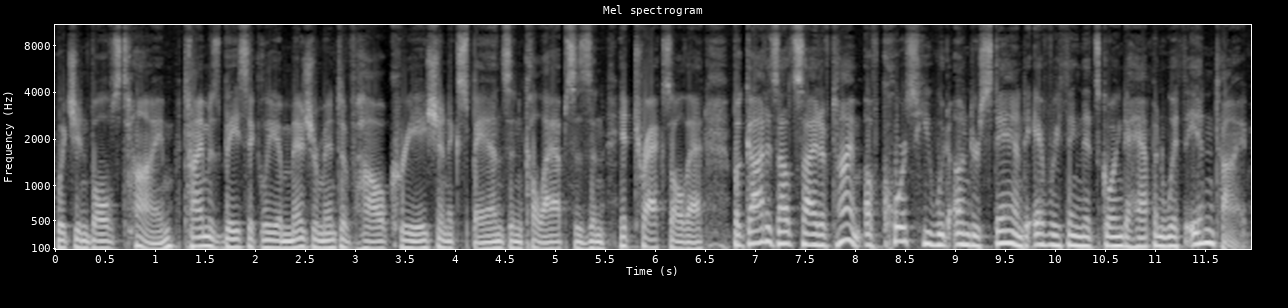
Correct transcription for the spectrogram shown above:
which involves time, time is basically a measurement of how creation expands and collapses and it tracks all that. But God is outside of time. Of course, he would understand everything that's going to happen within time.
